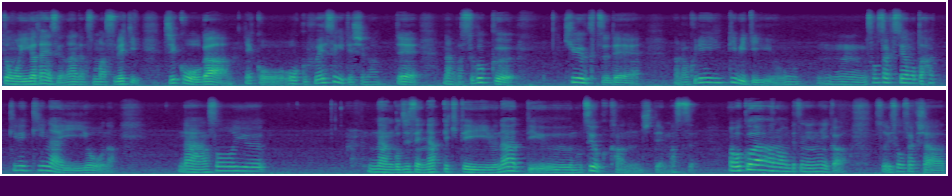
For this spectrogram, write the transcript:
とも言い難いんですけどなんだかまあすべき事項が結構多く増えすぎてしまってなんかすごく窮屈であのクリエイティビティを、うん、創作性をもっと発揮できないようななそういうなご時世になってきているなっていうのを強く感じてます、まあ僕はあの別に何かそういう創作者っ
